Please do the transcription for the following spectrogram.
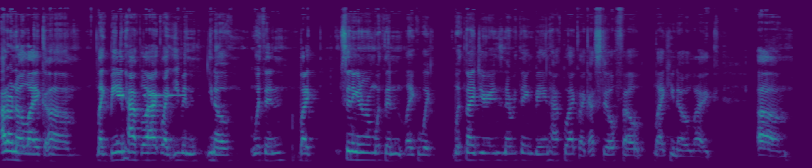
I don't know, like um like being half black, like even, you know, within like sitting in a room within like with with Nigerians and everything being half black, like I still felt like, you know, like um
